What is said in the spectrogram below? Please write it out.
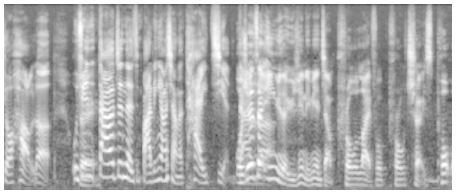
就好了。我觉得大家真的是把领养想的太简单。我觉得在英语的语境里面讲 pro life 或 pro choice，pro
